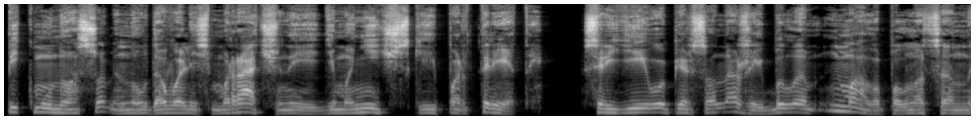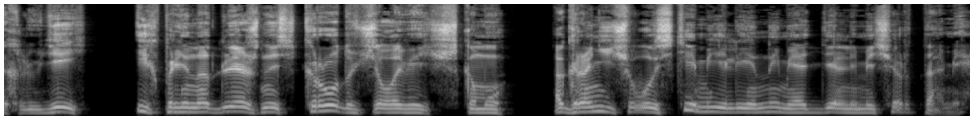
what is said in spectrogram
Пикмуну особенно удавались мрачные демонические портреты. Среди его персонажей было мало полноценных людей, их принадлежность к роду человеческому ограничивалась теми или иными отдельными чертами.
